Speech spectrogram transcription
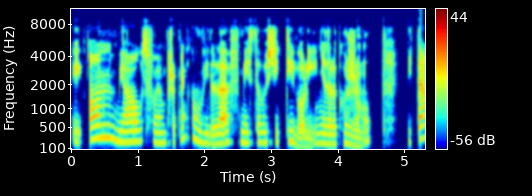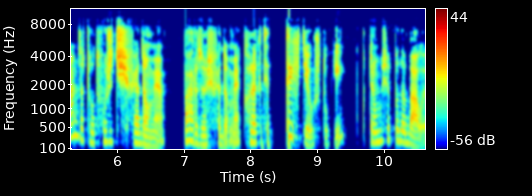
I on miał swoją przepiękną willę w miejscowości Tivoli, niedaleko Rzymu. I tam zaczął tworzyć świadomie, bardzo świadomie, kolekcję tych dzieł sztuki, które mu się podobały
